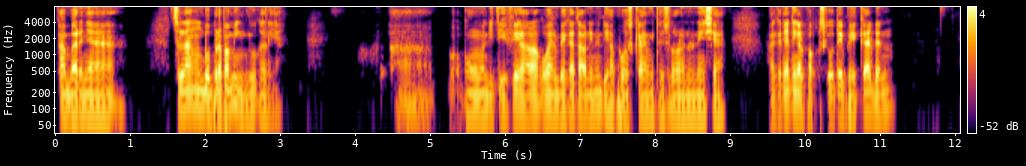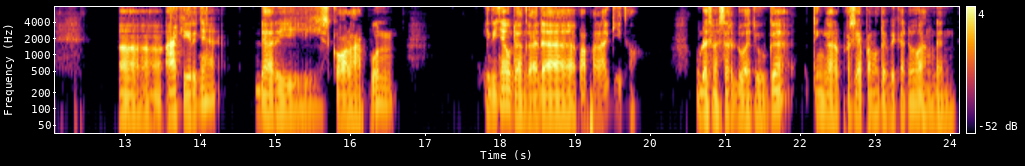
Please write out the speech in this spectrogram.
kabarnya selang beberapa minggu kali ya uh, pengumuman di TV kalau UNBK tahun ini dihapuskan gitu seluruh Indonesia. Akhirnya tinggal fokus ke UTBK dan uh, akhirnya dari sekolah pun intinya udah nggak ada apa-apa lagi tuh. Udah semester 2 juga tinggal persiapan UTBK doang dan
